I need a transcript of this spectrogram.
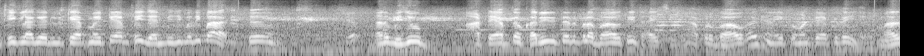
ઠીક લાગે એટલે ટેપમાં ટેપ થઈ જાય બીજી બધી બહાર? અને બીજું આ ટેપ તો ખરી રીતે પેલા ભાવથી થાય છે. આપણો ભાવ હોય છે ને એ પ્રમાણે ટેપ થઈ જાય. મારે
